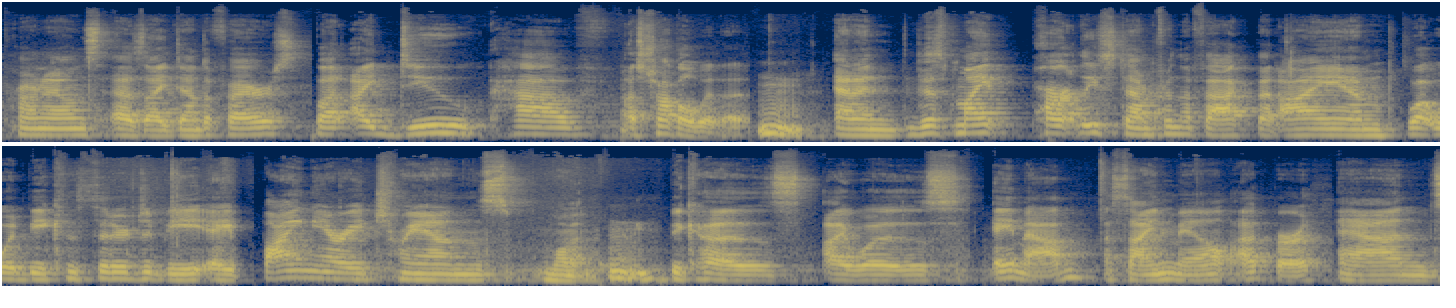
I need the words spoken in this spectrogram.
pronouns as identifiers, but I do have a struggle with it. And this might partly stem from the fact that I am what would be considered to be a binary trans woman because I was AMAB, assigned male at birth, and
